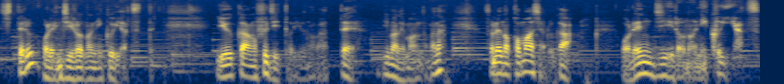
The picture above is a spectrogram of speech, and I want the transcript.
知ってる？オレンジ色の憎いやつって「夕刊富士」というのがあって今でもあるのかな？それのコマーシャルが「オレンジ色の憎いやつ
